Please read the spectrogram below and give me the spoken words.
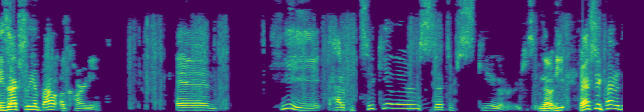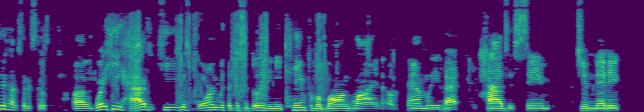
is actually about a carny. And he had a particular set of skills. No, he, actually kind of did have a set of skills. Uh, what he had, he was born with a disability and he came from a long line of family that had the same genetic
